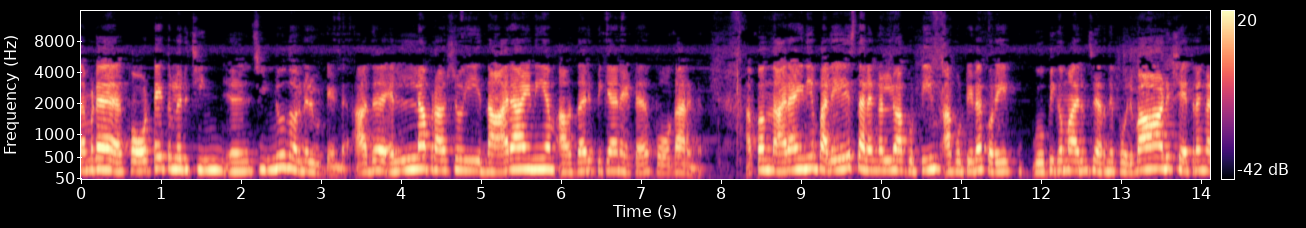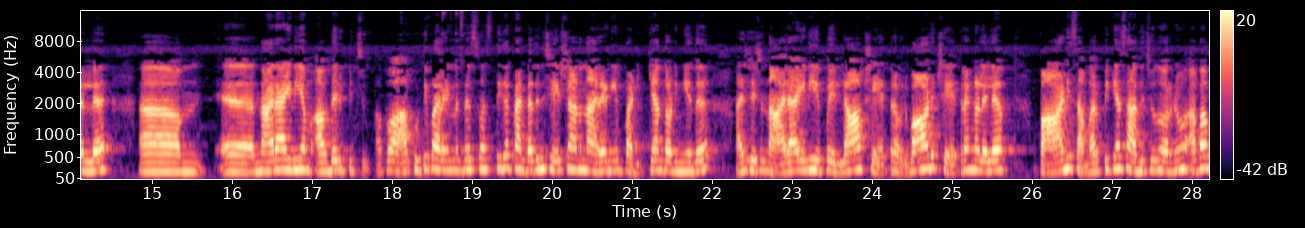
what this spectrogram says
നമ്മുടെ കോട്ടയത്തുള്ള ഒരു ചിന്നു എന്ന് പറഞ്ഞൊരു കുട്ടിയുണ്ട്. അത് എല്ലാ പ്രാവശ്യവും ഈ നാരായണീയം അവതരിപ്പിക്കാനായിട്ട് പോകാറുണ്ട്. അപ്പം നാരായണീയം പല സ്ഥലങ്ങളിലും ആ കുട്ടിയും ആ കുട്ടിയുടെ കുറെ ഗോപികമാരും ചേർന്ന് ഇപ്പൊ ഒരുപാട് ക്ഷേത്രങ്ങളിൽ നാരായണീയം അവതരിപ്പിച്ചു. അപ്പൊ ആ കുട്ടി പറയുന്നത് സ്വസ്തിക കണ്ടതിന് ശേഷമാണ് നാരായണീയം പഠിക്കാൻ തുടങ്ങിയത്. അതിനുശേഷം നാരായണീയം ഇപ്പൊ എല്ലാ ക്ഷേത്രം ഒരുപാട് ക്ഷേത്രങ്ങളിൽ പാടി സമർപ്പിക്കാൻ സാധിച്ചു എന്ന് പറഞ്ഞു. അപ്പം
